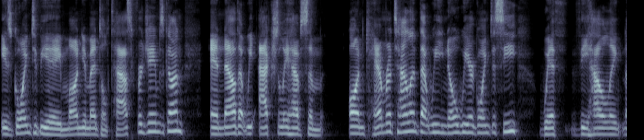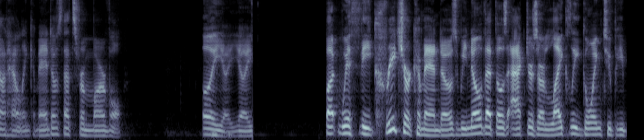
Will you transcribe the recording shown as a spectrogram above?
is going to be a monumental task for James Gunn. And now that we actually have some on camera talent that we know we are going to see with the Howling, not Howling Commandos, that's from Marvel. Oy, oy, oy. But with the Creature Commandos, we know that those actors are likely going to be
